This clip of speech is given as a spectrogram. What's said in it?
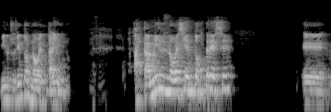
1891. Hasta 1913 eh,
